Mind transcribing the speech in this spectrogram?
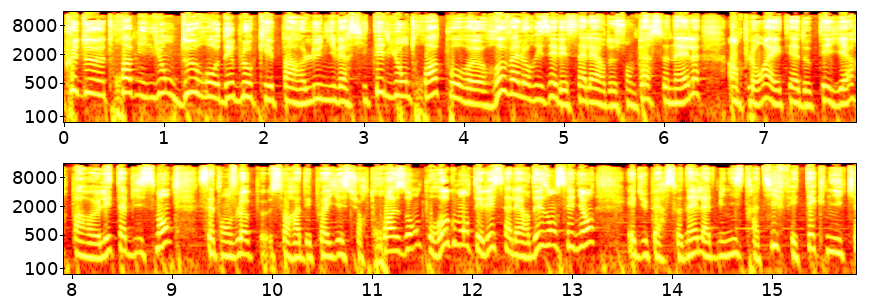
Plus de 3 millions d'euros débloqués par l'université Lyon 3 pour euh, revaloriser les salaires de son personnel. Un plan a été adopté hier par euh, l'établissement. Cette enveloppe sera déployée sur trois ans pour augmenter les salaires des enseignants et du personnel administratif et technique.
